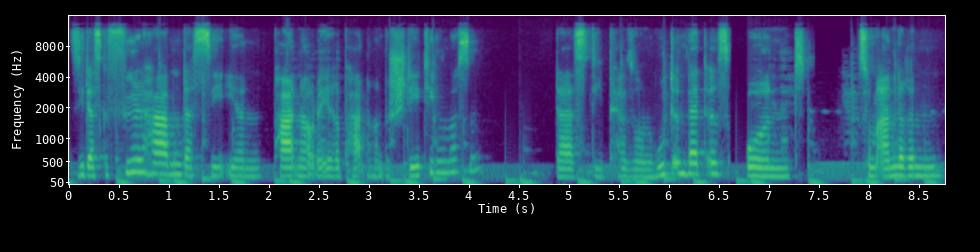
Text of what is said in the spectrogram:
sie das Gefühl haben, dass sie ihren Partner oder ihre Partnerin bestätigen müssen dass die Person gut im Bett ist und zum anderen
